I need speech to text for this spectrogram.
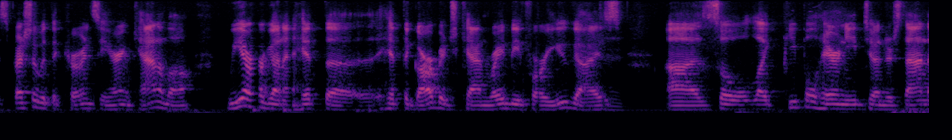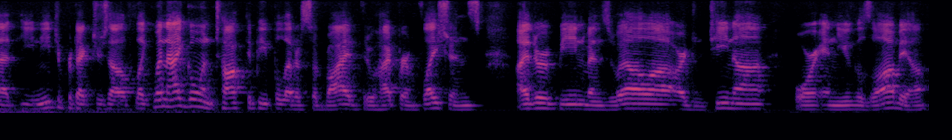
especially with the currency here in Canada, we are gonna hit the hit the garbage can right before you guys. Mm. Uh, so like people here need to understand that you need to protect yourself. Like when I go and talk to people that have survived through hyperinflations, either being Venezuela, Argentina, or in Yugoslavia,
